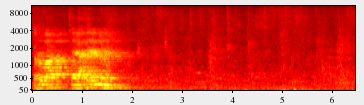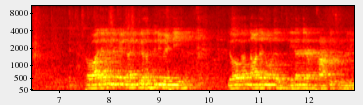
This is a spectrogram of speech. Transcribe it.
സർവ ചരാചരങ്ങളും പ്രവാചകന്റെ മേൽ അനുഗ്രഹത്തിന് വേണ്ടി ലോകനാഥനോട് നിരന്തരം പ്രാർത്ഥിച്ചുകൊണ്ടിരിക്കുകയും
